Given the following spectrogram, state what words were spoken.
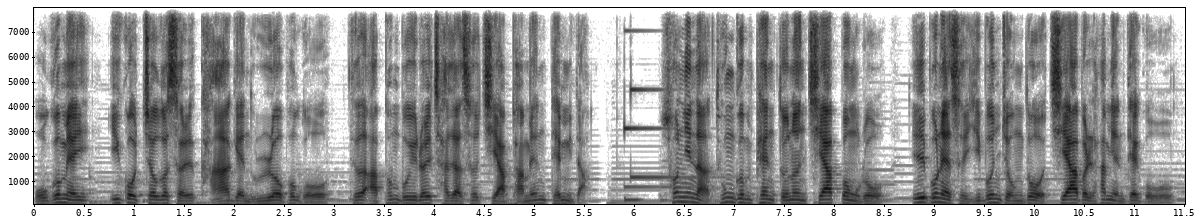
오금의 이곳저곳을 강하게 눌러보고 더 아픈 부위를 찾아서 지압하면 됩니다. 손이나 둥근 펜 또는 지압봉으로 1분에서 2분 정도 지압을 하면 되고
